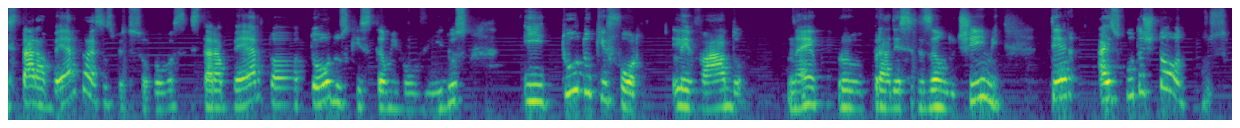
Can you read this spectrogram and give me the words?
estar aberto a essas pessoas, estar aberto a todos que estão envolvidos e tudo que for levado né, para a decisão do time, ter a escuta de todos.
